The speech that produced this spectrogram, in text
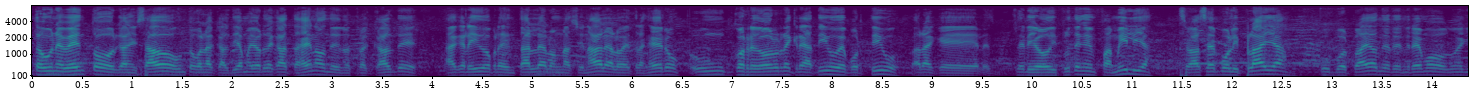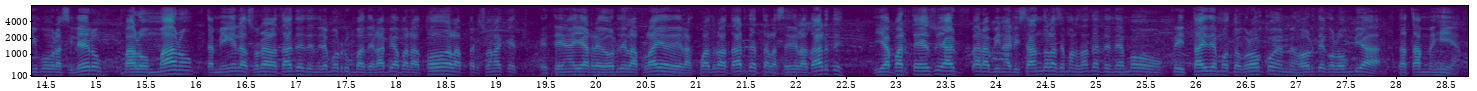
Este es un evento organizado junto con la Alcaldía Mayor de Cartagena, donde nuestro alcalde ha querido presentarle a los nacionales, a los extranjeros, un corredor recreativo, deportivo, para que se lo disfruten en familia. Se va a hacer playa, fútbol playa, donde tendremos un equipo brasilero, balonmano, también en las horas de la tarde tendremos rumbaterapia para todas las personas que estén ahí alrededor de la playa, desde las 4 de la tarde hasta las 6 de la tarde. Y aparte de eso, ya para finalizando la Semana Santa tendremos freestyle de motocross con el mejor de Colombia, Tatán Mejía.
